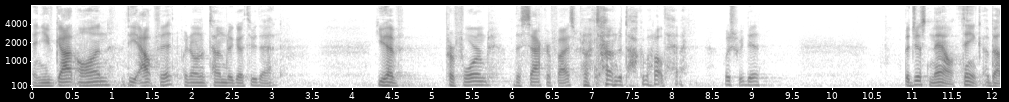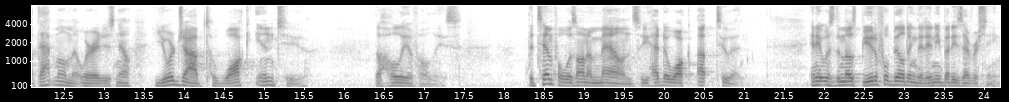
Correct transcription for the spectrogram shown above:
and you've got on the outfit. We don't have time to go through that. You have performed the sacrifice. We don't have time to talk about all that. Wish we did. But just now, think about that moment where it is now your job to walk into the Holy of Holies. The temple was on a mound, so you had to walk up to it. And it was the most beautiful building that anybody's ever seen.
